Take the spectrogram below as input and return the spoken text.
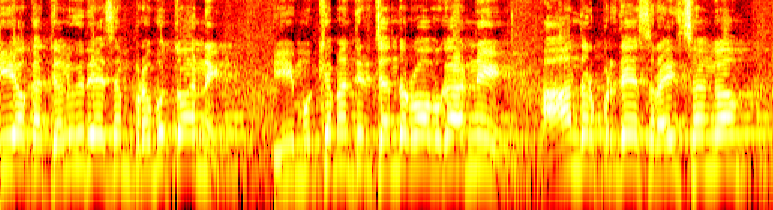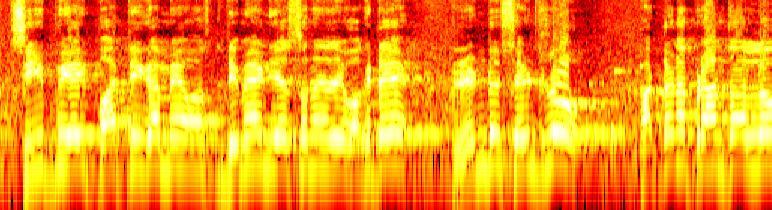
ఈ యొక్క తెలుగుదేశం ప్రభుత్వాన్ని ఈ ముఖ్యమంత్రి చంద్రబాబు గారిని ఆంధ్రప్రదేశ్ రైతు సంఘం సిపిఐ పార్టీగా మేము డిమాండ్ చేస్తున్నది ఒకటే రెండు సెంట్లు పట్టణ ప్రాంతాల్లో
